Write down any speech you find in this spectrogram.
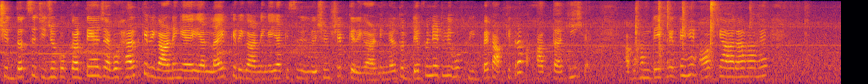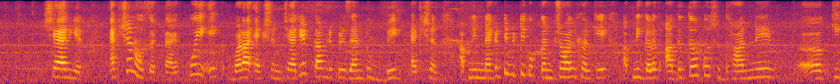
शिद्दत से चीज़ों को करते हैं चाहे वो हेल्थ के रिगार्डिंग है या लाइफ के रिगार्डिंग है या किसी रिलेशनशिप के रिगार्डिंग है तो डेफिनेटली वो फीडबैक आपकी तरफ़ आता ही है। अब हम देख लेते हैं और क्या आ रहा है। शैरियट एक्शन हो सकता है। कोई एक बड़ा एक्शन चैरियट का रिप्रेजेंट टू बिग एक्शन अपनी नेगेटिविटी को कंट्रोल करके अपनी गलत आदतों को सुधारने की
